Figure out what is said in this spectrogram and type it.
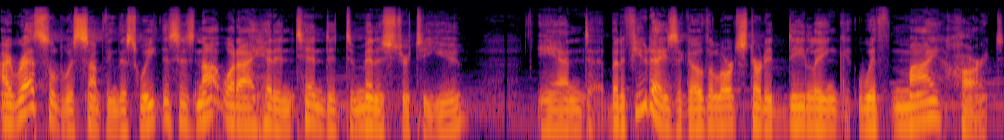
I wrestled with something this week. This is not what I had intended to minister to you. And, but a few days ago, the Lord started dealing with my heart.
